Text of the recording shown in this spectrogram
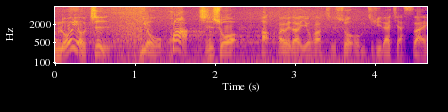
罗有志有话直说。好，欢迎回到有话直说，我们继续来讲赛，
